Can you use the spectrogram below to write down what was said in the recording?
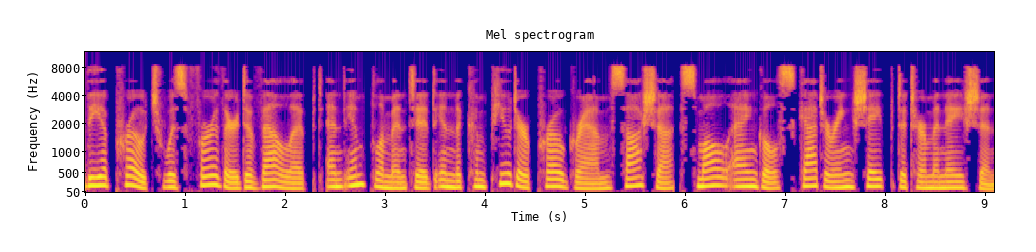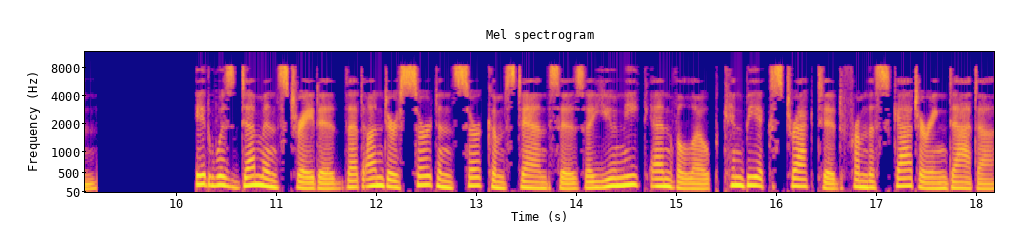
The approach was further developed and implemented in the computer program SASHA small angle scattering shape determination. It was demonstrated that under certain circumstances a unique envelope can be extracted from the scattering data.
